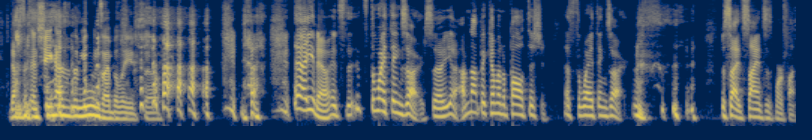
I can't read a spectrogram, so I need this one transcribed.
Doesn't and she has the means i believe so yeah, you know, it's it's the way things are. So yeah, I'm not becoming a politician. That's the way things are. Besides, science is more fun.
